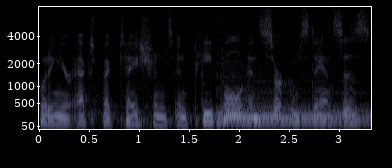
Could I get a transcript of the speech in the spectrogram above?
putting your expectations in people and circumstances,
